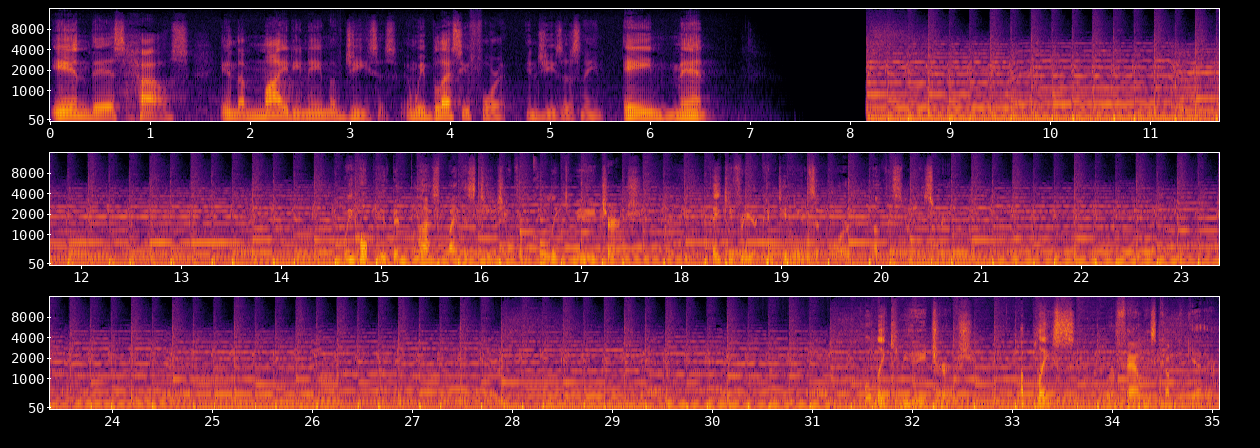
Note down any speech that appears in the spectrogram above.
in this house in the mighty name of Jesus. And we bless you for it in Jesus' name. Amen. We hope you've been blessed by this teaching from Cold Lake Community Church. Thank you for your continued support of this ministry. Cold Lake Community Church, a place where families come together.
